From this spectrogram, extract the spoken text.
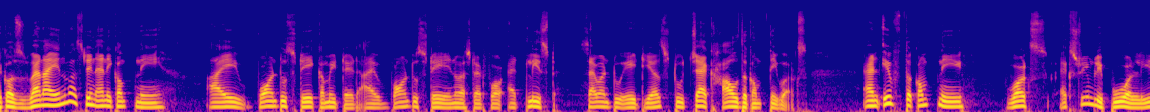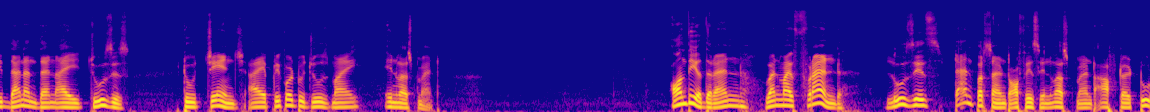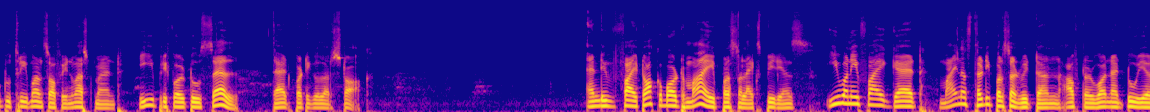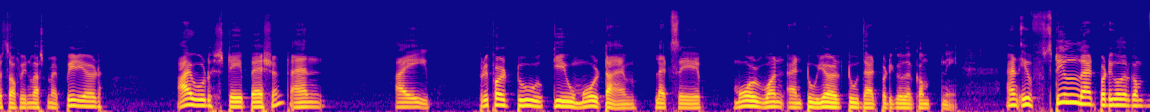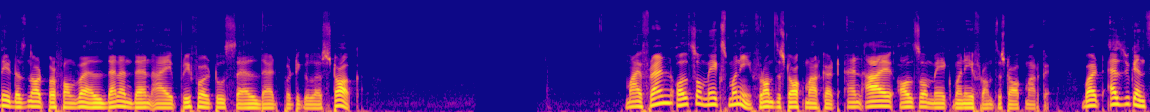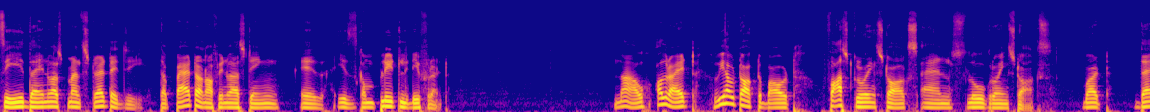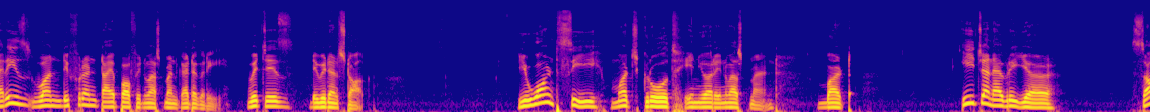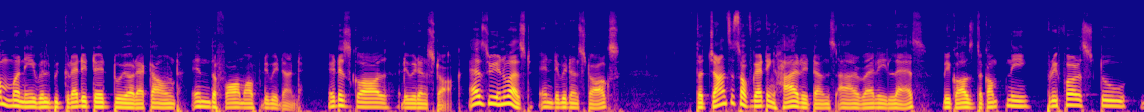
because when i invest in any company i want to stay committed i want to stay invested for at least 7 to 8 years to check how the company works. And if the company works extremely poorly, then and then I chooses to change. I prefer to choose my investment. On the other hand, when my friend loses 10% of his investment after 2 to 3 months of investment, he prefer to sell that particular stock and if I talk about my personal experience, even if I get minus 30% return after 1 and 2 years of investment period, I would stay patient and I prefer to give more time, let's say more 1 and 2 years to that particular company. And if still that particular company does not perform well, then and then I prefer to sell that particular stock. My friend also makes money from the stock market and I also make money from the stock market. But as you can see, the investment strategy, the pattern of investing is, is completely different. Now, alright, we have talked about fast growing stocks and slow growing stocks. But there is one different type of investment category, which is dividend stock. You won't see much growth in your investment but each and every year some money will be credited to your account in the form of dividend. It is called dividend stock. As you invest in dividend stocks the chances of getting high returns are very less because the company prefers to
